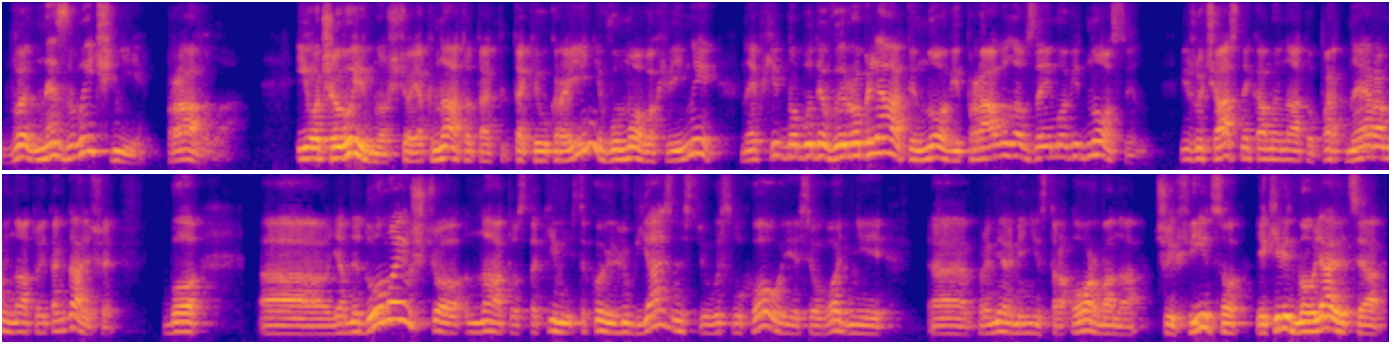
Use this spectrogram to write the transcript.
в незвичні правила. І очевидно, що як НАТО, так, так і Україні в умовах війни необхідно буде виробляти нові правила взаємовідносин між учасниками НАТО, партнерами НАТО і так далі. Бо А, я не думаю, що НАТО з таким з такою люб'язністю вислуховує сьогодні е, прем'єр-міністра Орбана чи Фіцо, які відмовляються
